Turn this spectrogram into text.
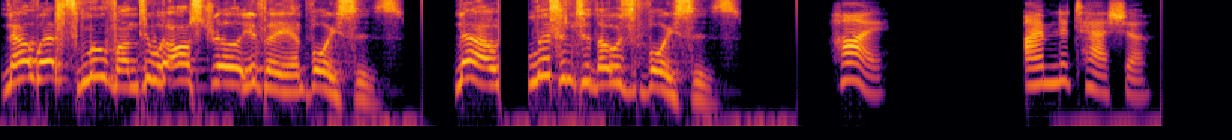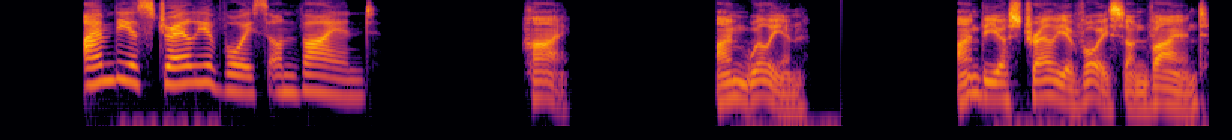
Now let's move on to Australia van voices. Now, listen to those voices. Hi. I'm Natasha. I'm the Australia voice on Viand. Hi. I'm William. I'm the Australia voice on Viand.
